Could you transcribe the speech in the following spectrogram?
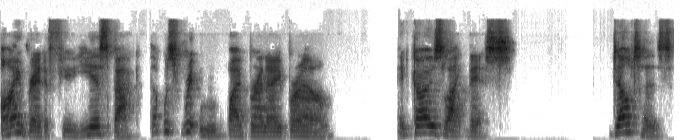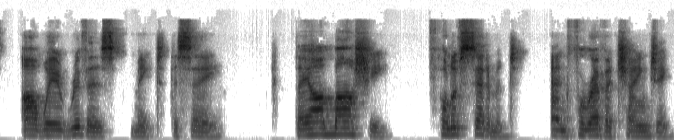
I read a few years back that was written by Brené Brown. It goes like this Deltas are where rivers meet the sea. They are marshy, full of sediment, and forever changing.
